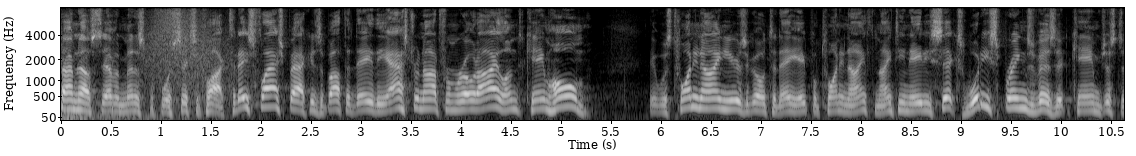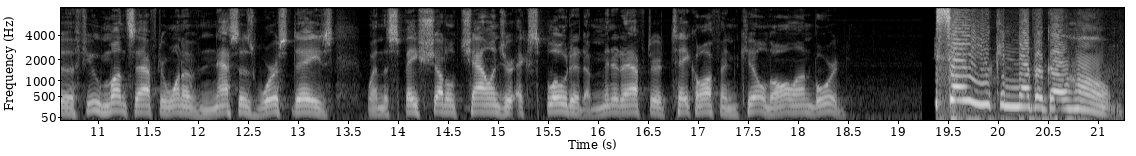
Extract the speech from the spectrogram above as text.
Time now, seven minutes before six o'clock. Today's flashback is about the day the astronaut from Rhode Island came home. It was 29 years ago today, April 29th, 1986. Woody Spring's visit came just a few months after one of NASA's worst days when the Space Shuttle Challenger exploded a minute after takeoff and killed all on board. They say you can never go home.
